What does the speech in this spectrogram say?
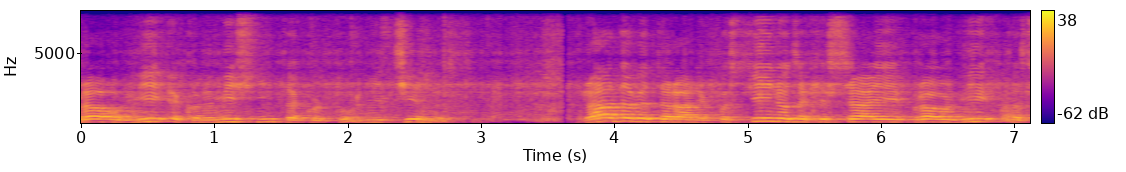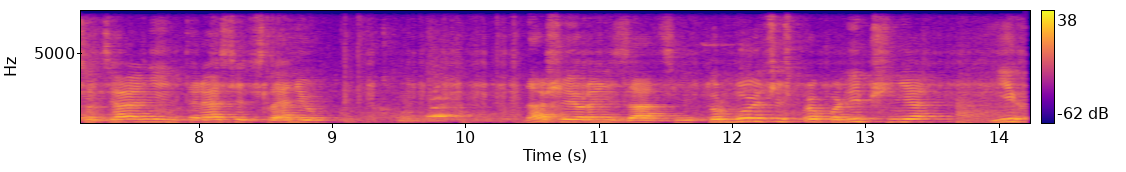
правові, економічні та культурні цінності. Рада ветеранів постійно захищає правові та соціальні інтереси членів нашої організації, турбуючись про поліпшення їх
